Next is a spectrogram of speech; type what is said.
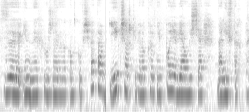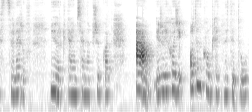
z innych różnych zakątków świata. Jej książki wielokrotnie pojawiały się na listach bestsellerów New York Timesa na przykład. A jeżeli chodzi o ten konkretny tytuł,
